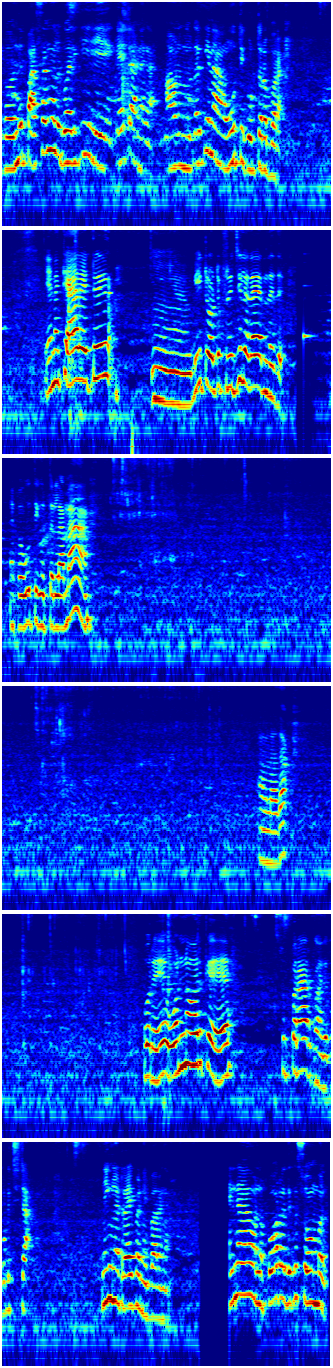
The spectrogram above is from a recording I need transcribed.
இப்போ வந்து பசங்களுக்கு வரைக்கும் கேட்டானுங்க. அவனுங்களுக்கு வரைக்கும் நான் ஊற்றி கொடுத்துட போகிறேன் ஏன்னா கேரட்டு பீட்ரூட்டு ஃப்ரிட்ஜில் தான் இருந்தது. இப்போ ஊற்றி கொடுத்துடலாமா? அவ்வளோதான் ஒரு ஒன் ஹவருக்கு சூப்பராக இருக்கும் இது குடிச்சிட்டா. நீங்களும் ட்ரை பண்ணி பாருங்கள் என்ன ஒன்று போடுறதுக்கு சோம்பல்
